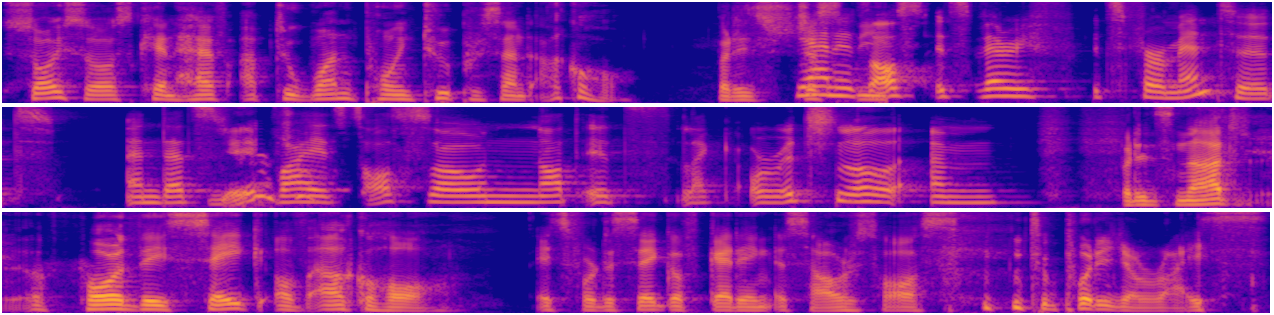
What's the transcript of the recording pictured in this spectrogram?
soy sauce can have up to 1.2% alcohol. But it's yeah, and it's the, also it's very it's fermented, and that's yeah, why it's also not its like original um but it's not for the sake of alcohol. It's for the sake of getting a sour sauce to put in your rice.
